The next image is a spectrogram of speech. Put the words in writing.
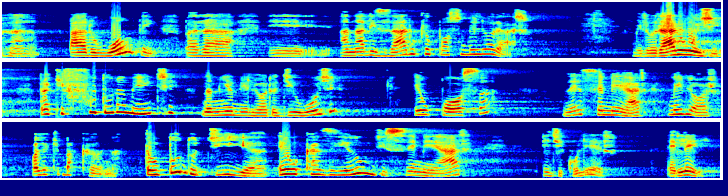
ah, para o ontem para eh, analisar o que eu posso melhorar. Melhorar hoje, para que futuramente, na minha melhora de hoje, eu possa né, semear melhor. Olha que bacana. Então, todo dia é ocasião de semear e de colher. É lei.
